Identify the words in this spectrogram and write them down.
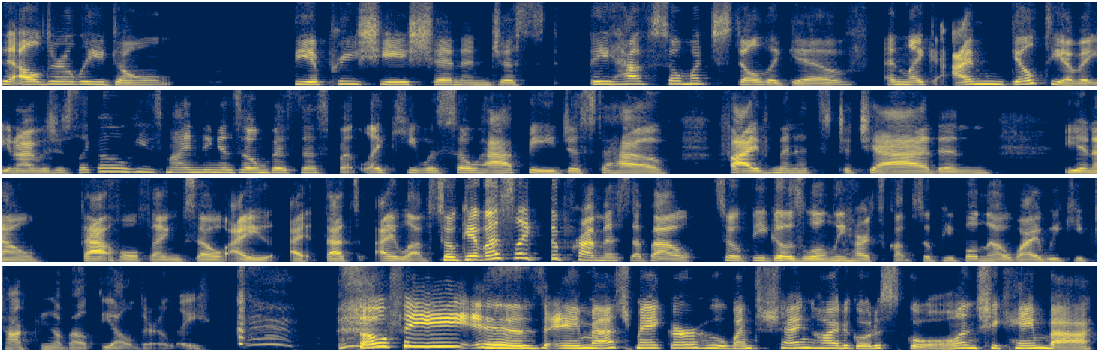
the elderly don't the appreciation and just they have so much still to give and like i'm guilty of it you know i was just like oh he's minding his own business but like he was so happy just to have five minutes to chat and you know that whole thing. So I, I that's I love. So give us like the premise about Sophie Go's Lonely Hearts Club so people know why we keep talking about the elderly. Sophie is a matchmaker who went to Shanghai to go to school and she came back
